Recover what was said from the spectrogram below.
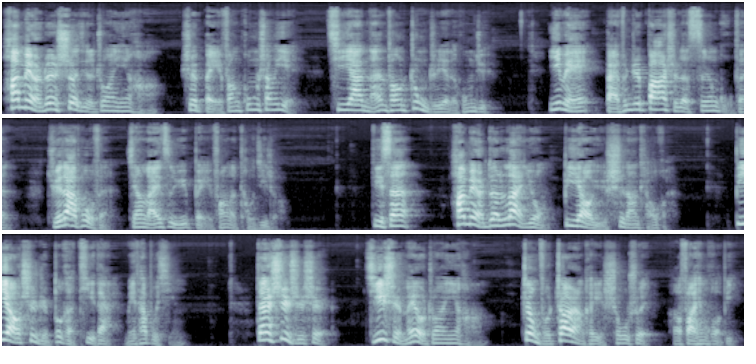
汉密尔顿设计的中央银行是北方工商业欺压南方种植业的工具，因为百分之八十的私人股份，绝大部分将来自于北方的投机者。第三，汉密尔顿滥用必要与适当条款，必要是指不可替代，没它不行。但事实是。”即使没有中央银行，政府照样可以收税和发行货币，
